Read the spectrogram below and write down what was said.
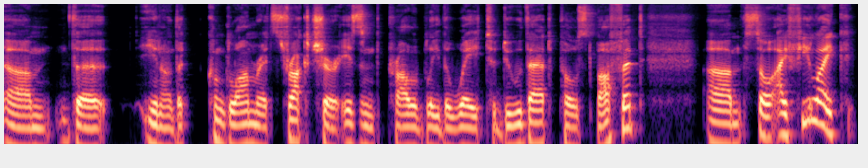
um, the you know the conglomerate structure isn't probably the way to do that post Buffett. Um, so I feel like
